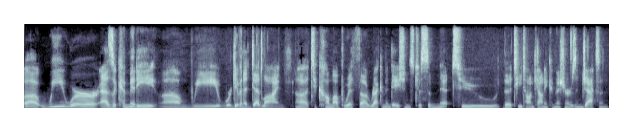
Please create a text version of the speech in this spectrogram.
Uh, we were, as a committee, um, we were given a deadline uh, to come up with uh, recommendations to submit to the Teton County Commissioners in Jackson.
